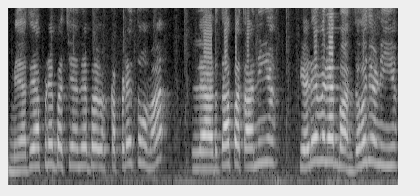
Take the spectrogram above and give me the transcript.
ਮੈਂ ਤੇ ਆਪਣੇ ਬੱਚਿਆਂ ਦੇ ਬ- ਕੱਪੜੇ ਧੋਵਾਂ, ਲੈਟ ਦਾ ਪਤਾ ਨਹੀਂ ਆ ਕਿਹੜੇ ਵੇਲੇ ਬੰਦ ਹੋ ਜਾਣੀ ਆ।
